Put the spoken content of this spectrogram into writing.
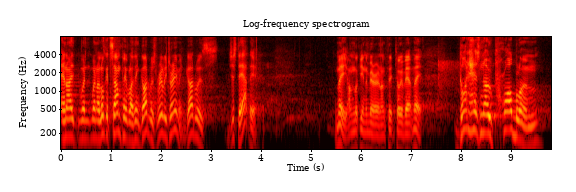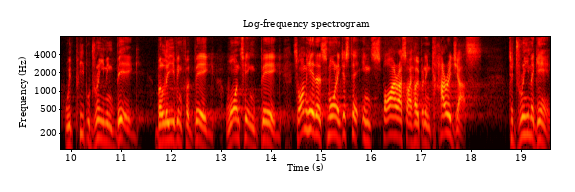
and I, when, when I look at some people, I think God was really dreaming. God was just out there. Me, I'm looking in the mirror and I'm th- talking about me. God has no problem with people dreaming big, believing for big, wanting big. So I'm here this morning just to inspire us, I hope, and encourage us to dream again,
